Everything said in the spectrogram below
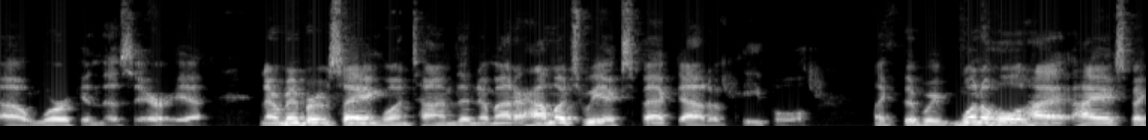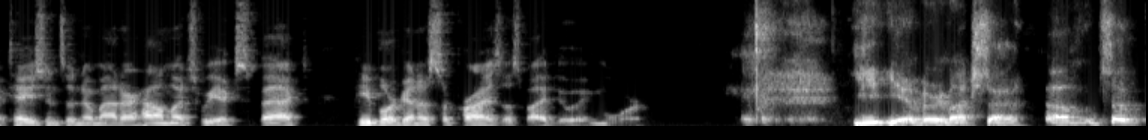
uh, work in this area. And I remember him saying one time that no matter how much we expect out of people, like that we want to hold high, high expectations, and no matter how much we expect, people are going to surprise us by doing more. Yeah, very much so. Um, so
